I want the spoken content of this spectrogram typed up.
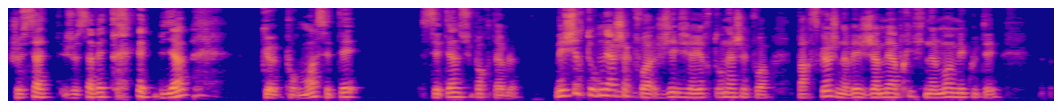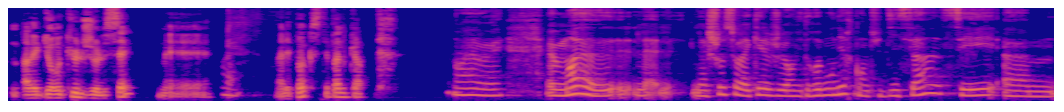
je savais très bien que pour moi c'était c'était insupportable. Mais j'y retournais à chaque fois, j'y retournais à chaque fois, parce que je n'avais jamais appris finalement à m'écouter. Avec du recul, je le sais, mais à l'époque, c'était pas le cas. Ouais, ouais. Euh, moi, euh, la, chose sur laquelle j'ai envie de rebondir quand tu dis ça, c'est euh,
